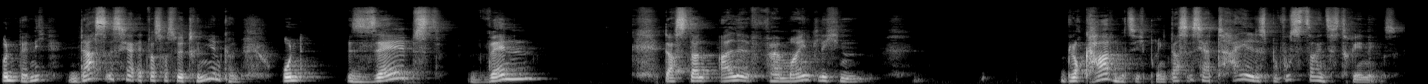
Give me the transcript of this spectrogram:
und wenn nicht, das ist ja etwas, was wir trainieren können. Und selbst wenn das dann alle vermeintlichen Blockaden mit sich bringt, das ist ja Teil des Bewusstseinstrainings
